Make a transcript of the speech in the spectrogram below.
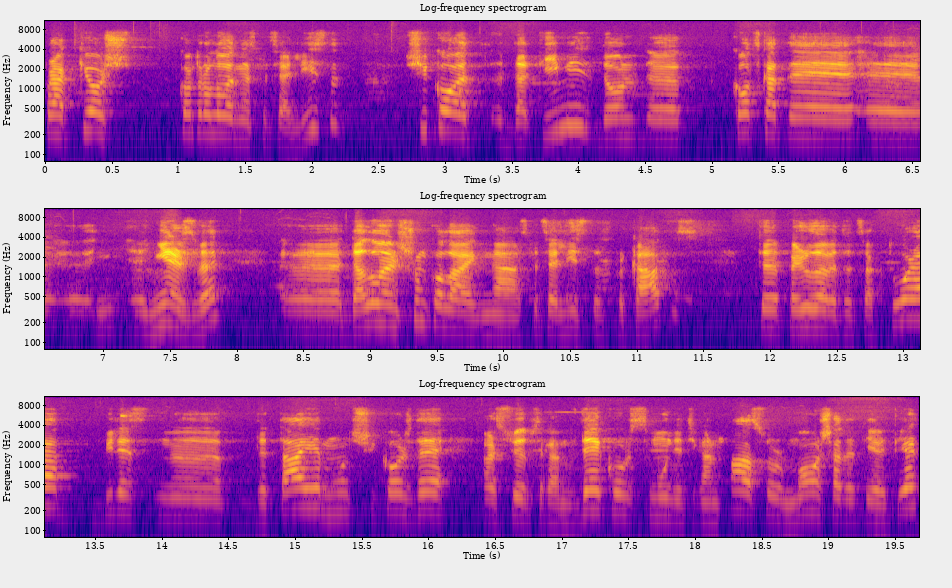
Pra kjo është Kontrollohet nga specialistët, shikohet datimi, kockat e njerëzve dallohen shumë kollaj nga specialistët përkatës të periudhave të caktuara, biles në detaje mund të shikosh dhe arsyet pse kanë vdekur, sëmundjet që kanë pasur, moshat etj etj.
